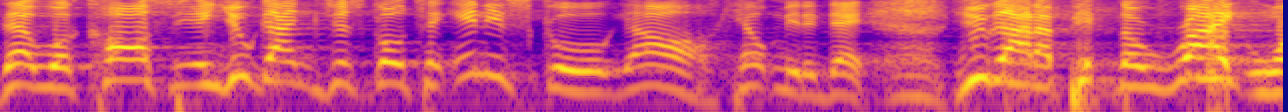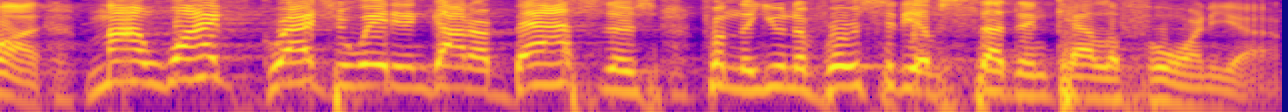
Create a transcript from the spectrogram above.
that will cost you. And you got to just go to any school. Y'all, help me today. You got to pick the right one. My wife graduated and got her bachelor's from the University of Southern California.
